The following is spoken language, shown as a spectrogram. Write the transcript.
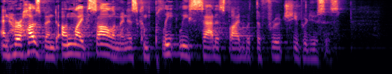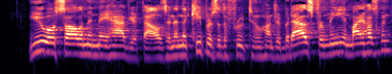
and her husband, unlike Solomon, is completely satisfied with the fruit she produces. You, O Solomon, may have your thousand, and the keepers of the fruit two hundred. But as for me and my husband,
